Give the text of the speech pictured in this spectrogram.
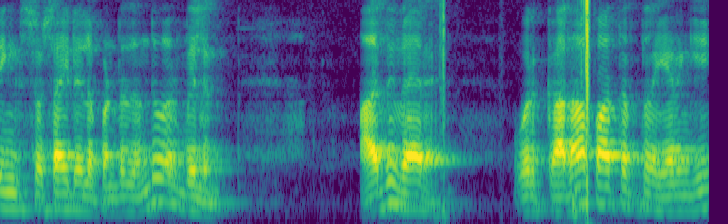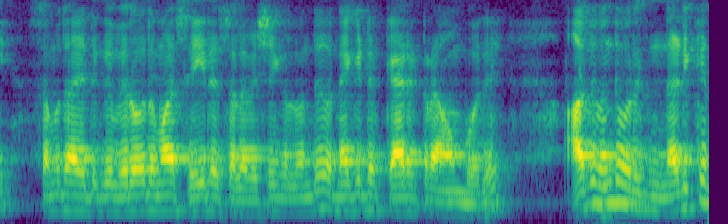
திங்ஸ் சொசைட்டியில் பண்ணுறது வந்து ஒரு வில்லன் அது வேற. ஒரு கதாபாத்திரத்தில் இறங்கி சமுதாயத்துக்கு விரோதமாக செய்கிற சில விஷயங்கள் வந்து நெகட்டிவ் கேரக்டர் ஆகும்போது அது வந்து ஒரு நடிக்க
